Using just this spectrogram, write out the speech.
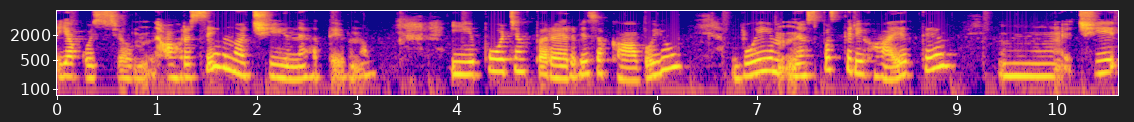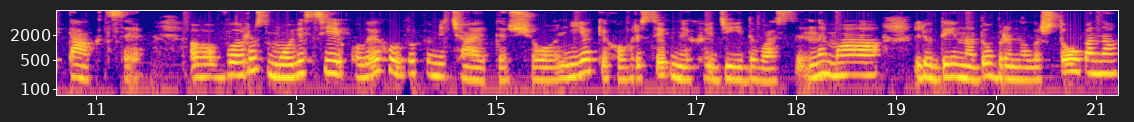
якось агресивно чи негативно. І потім в перерві за кавою ви спостерігаєте, чи так це. В розмові з цією колегою ви помічаєте, що ніяких агресивних дій до вас нема, людина добре налаштована.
